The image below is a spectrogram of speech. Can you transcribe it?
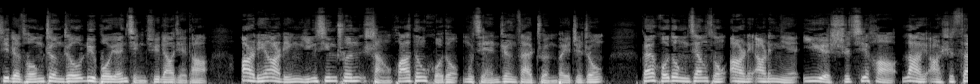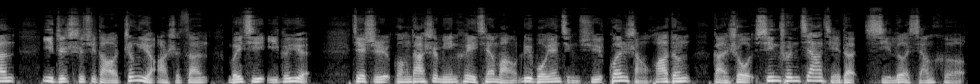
记者从郑州绿博园景区了解到二零二零迎新春赏花灯活动目前正在准备之中。该活动将从二零二零年一月十七号腊月二十三一直持续到正月二十三为期一个月。届时广大市民可以前往绿博园景区观赏花灯感受新春佳节的喜乐祥和。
